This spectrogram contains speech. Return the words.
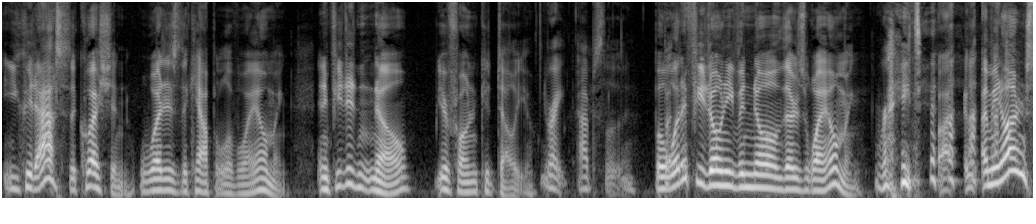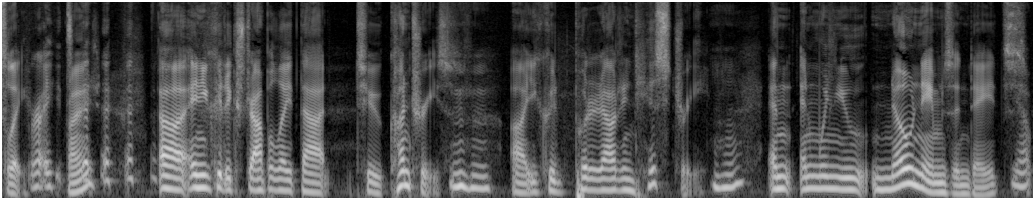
you could ask the question, what is the capital of Wyoming? And if you didn't know, your phone could tell you. Right. Absolutely. But, But- what if you don't even know there's Wyoming? Right. I, I mean, honestly, right. right? Uh, and you could extrapolate that to countries. Mm-hmm. Uh, you could put it out in history. Mm-hmm. And and when you know names and dates Yep.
